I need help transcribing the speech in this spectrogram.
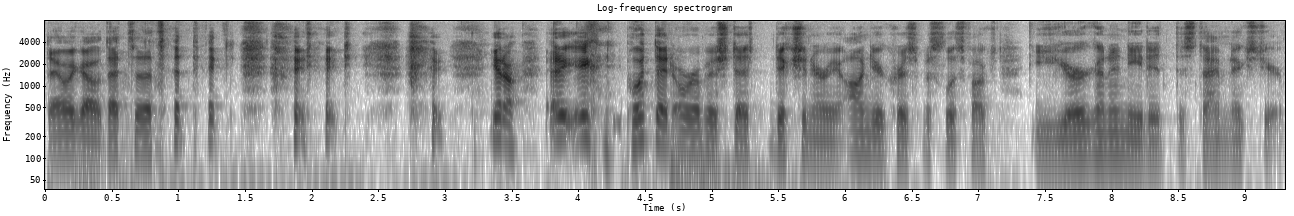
There we go. That's uh, you know, eh, put that di- dictionary on your Christmas list, folks. You're going to need it this time next year.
